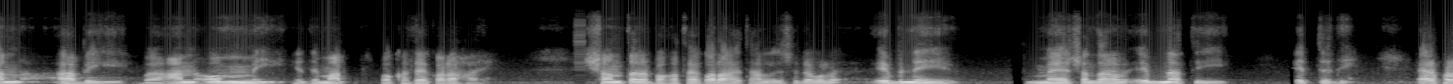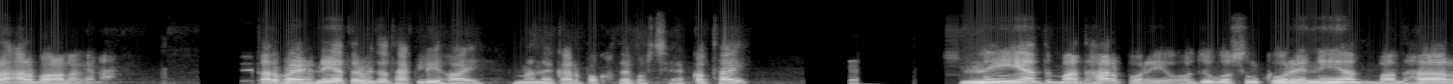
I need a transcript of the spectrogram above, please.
আন আবি বা আন উম্মি যদি মার পক্ষ থেকে করা হয়। সন্তানের পক্ষ থেকে করা হয়, তাহলে সেটা বলে ইবনি, মেয়ের সন্তান ইবনাতি ইত্যাদি। এরপরে আর বলা লাগে না। তারপরে নিয়াতের ভিতরে থাকলেই হয় মানে কার পক্ষ থেকে করছে? এক কথায় নিয়াত বাঁধার পরে অজু গোসল করে নিয়াত বাঁধার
